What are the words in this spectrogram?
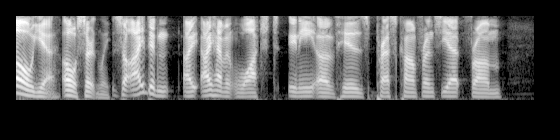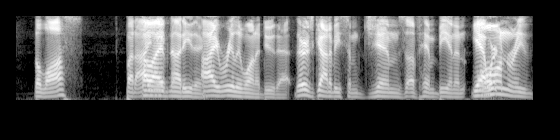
oh yeah, oh certainly. So I didn't. I I haven't watched any of his press conference yet from the loss. But oh, I oh, I need- have not either. I really want to do that. There's got to be some gems of him being an Yeah, ornery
